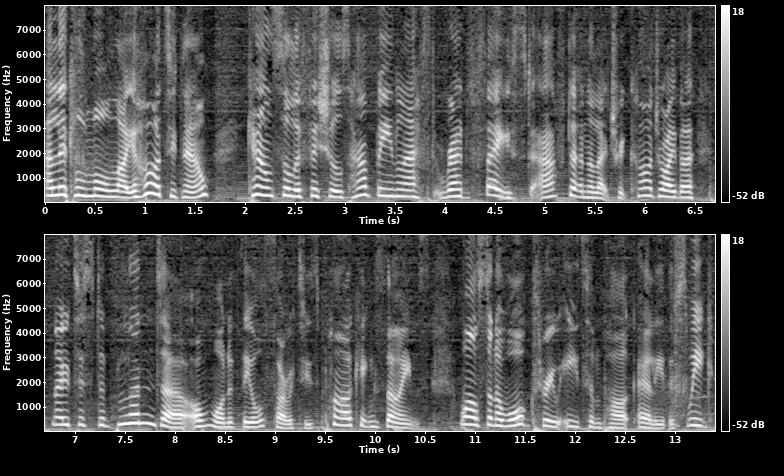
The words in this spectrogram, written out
A little more light-hearted now. Council officials have been left red-faced after an electric car driver noticed a blunder on one of the authority's parking signs. Whilst on a walk through Eaton Park earlier this week,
